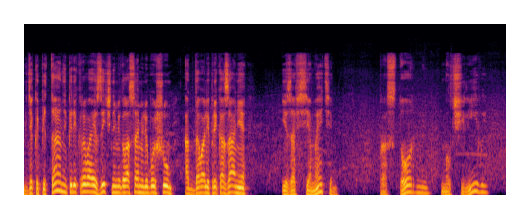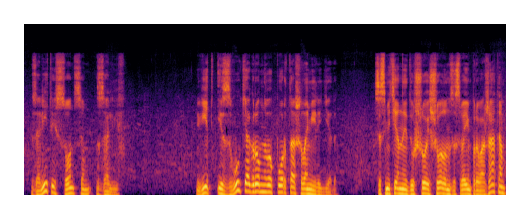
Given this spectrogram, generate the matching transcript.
где капитаны, перекрывая язычными голосами любой шум, отдавали приказания. И за всем этим просторный, молчаливый, залитый солнцем залив. Вид и звуки огромного порта ошеломили Геда. Со сметенной душой шел он за своим провожатым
